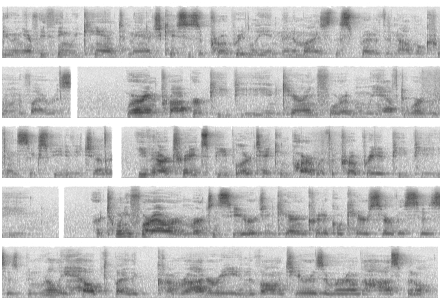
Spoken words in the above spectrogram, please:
doing everything we can to manage cases appropriately and minimize the spread of the novel coronavirus. Wearing proper PPE and caring for it when we have to work within six feet of each other even our tradespeople are taking part with appropriate PPE. Our 24-hour emergency, urgent care, and critical care services has been really helped by the camaraderie and the volunteerism around the hospital.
